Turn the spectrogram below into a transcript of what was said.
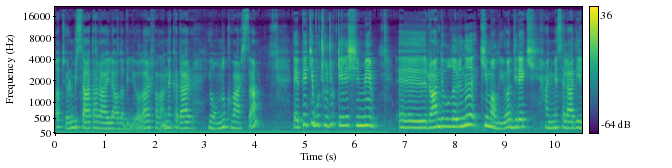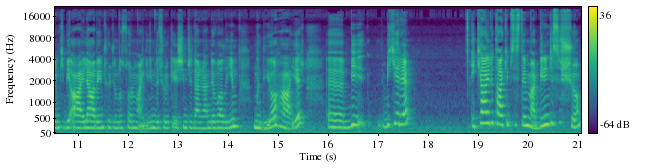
atıyorum bir saat arayla alabiliyorlar falan ne kadar yoğunluk varsa. E, peki bu çocuk gelişimi e, randevularını kim alıyor? Direkt hani mesela diyelim ki bir aile benim çocuğumda sorun var gideyim de çocuk gelişimciden randevu alayım mı diyor. Hayır. E, bir, bir kere iki ayrı takip sistemi var. Birincisi şu.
